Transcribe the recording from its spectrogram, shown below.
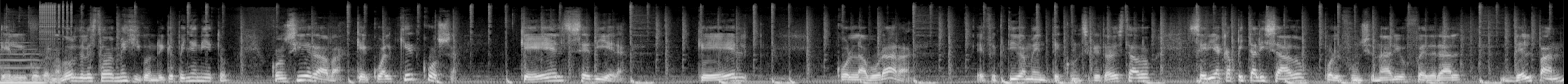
el gobernador del Estado de México, Enrique Peña Nieto, consideraba que cualquier cosa que él cediera, que él colaborara efectivamente con el secretario de Estado, sería capitalizado por el funcionario federal del PAN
